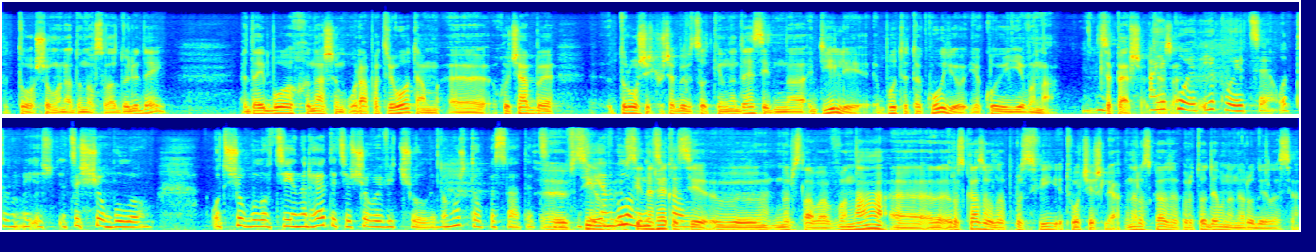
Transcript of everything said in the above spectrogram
в те, що вона доносила до людей. Дай Бог нашим ура-патріотам е, хоча б трошечки, хоча б відсотків на 10 на ділі бути такою, якою є вона. Це перша А теза. якою, якою це? От це що було? От що було в цій енергетиці, що ви відчули? Ви можете описати це? Е, В цій, в цій енергетиці Мирослава вона е, розказувала про свій творчий шлях. Вона розказувала про те, де вона народилася.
